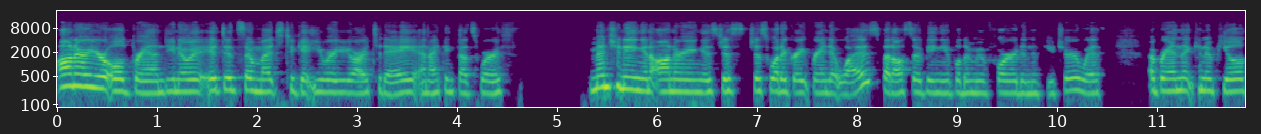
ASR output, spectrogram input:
honor your old brand. You know, it, it, did so much to get you where you are today. And I think that's worth mentioning and honoring is just just what a great brand it was, but also being able to move forward in the future with a brand that can appeal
